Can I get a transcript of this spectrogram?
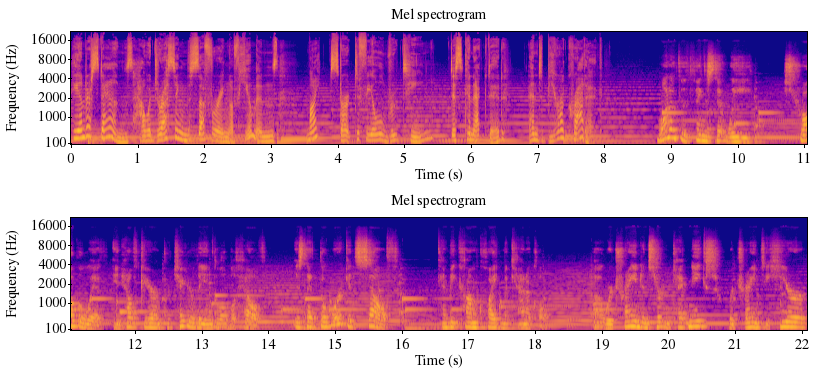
He understands how addressing the suffering of humans might start to feel routine, disconnected, and bureaucratic. One of the things that we struggle with in healthcare and particularly in global health is that the work itself can become quite mechanical. Uh, we're trained in certain techniques, we're trained to hear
